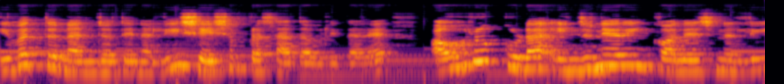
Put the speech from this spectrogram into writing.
ಇವತ್ತು ನನ್ನ ಜೊತೆನಲ್ಲಿ ಶೇಷಪ್ರಸಾದ್ ಅವರಿದ್ದಾರೆ. ಅವರು ಕೂಡ ಇಂಜಿನಿಯರಿಂಗ್ ಕಾಲೇಜ್ನಲ್ಲಿ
